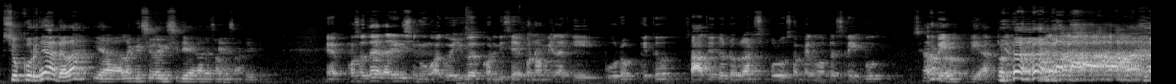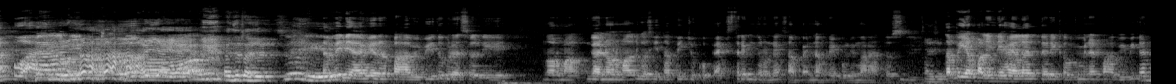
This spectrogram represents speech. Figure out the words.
syukurnya adalah ya legasi-legasi dia yang ada sampai saat ini. Ya, maksudnya tadi disinggung Agoy juga kondisi ekonomi lagi buruk gitu. Saat itu dolar 10 sampai 15 ribu. Sekarang tapi di akhir Wah, aduh. Oh iya iya. Lanjut lanjut. Sulit. tapi di akhir Pak Habibie itu berhasil di normal nggak normal juga sih tapi cukup ekstrim turunnya sampai 6.500 Lanjut. tapi yang paling di highlight dari kepemimpinan Pak Habibie kan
